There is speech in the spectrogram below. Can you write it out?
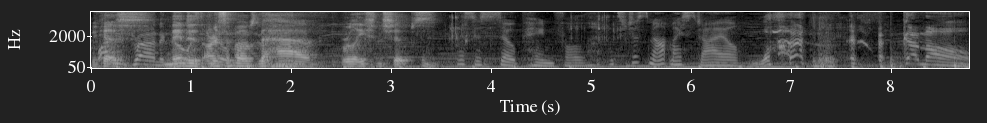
Because Why you trying to go ninjas aren't supposed to have relationships. This is so painful. It's just not my style. What? Come on.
